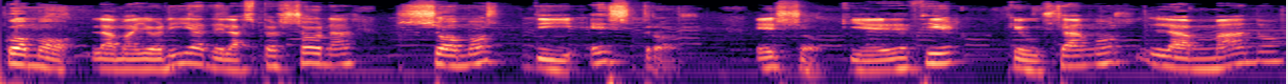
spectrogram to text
como la mayoría de las personas, somos diestros. Eso quiere decir que usamos la mano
